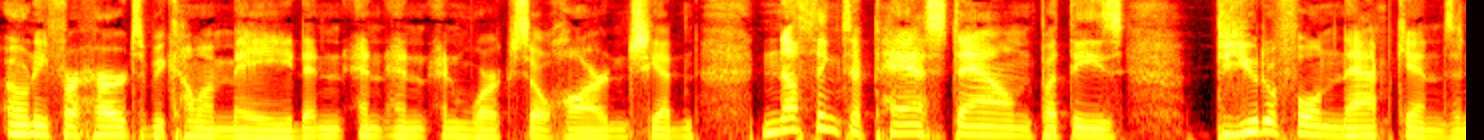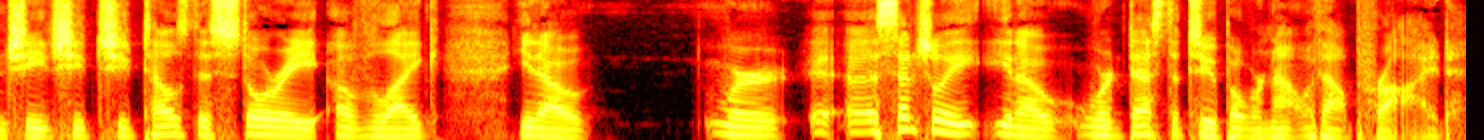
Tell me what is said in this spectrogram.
only for her to become a maid and and and, and work so hard and she had nothing to pass down but these beautiful napkins and she she she tells this story of like you know we're essentially you know we're destitute but we're not without pride.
